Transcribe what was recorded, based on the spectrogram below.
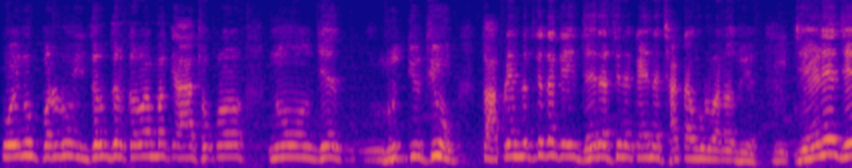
કોઈનું પરડું ઇધર ઉધર કરવામાં કે આ છોકરોનું જે મૃત્યુ થયું તો આપણે એમ નથી કહેતા કે એ જયરાશીને કહીને છાંટા ઉડવા ન જોઈએ. જેણે જે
